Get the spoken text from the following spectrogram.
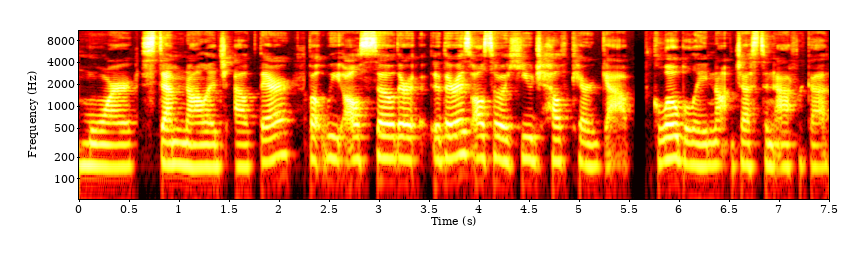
more STEM knowledge out there, but we also there there is also a huge healthcare gap globally not just in africa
